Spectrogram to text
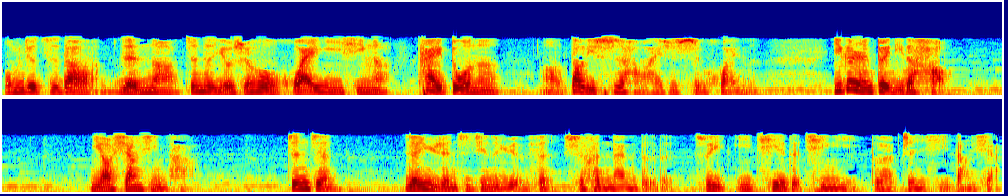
我们就知道，人啊，真的有时候怀疑心啊太多呢，啊，到底是好还是是坏呢？一个人对你的好，你要相信他。真正人与人之间的缘分是很难得的。所以一切的情谊都要珍惜当下，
